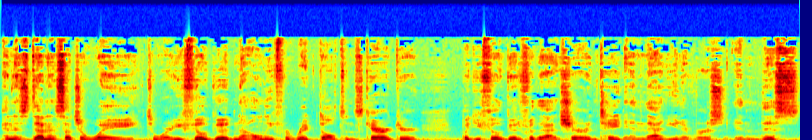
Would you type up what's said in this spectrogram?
and it's done in such a way to where you feel good not only for Rick Dalton's character but you feel good for that Sharon Tate in that universe in this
